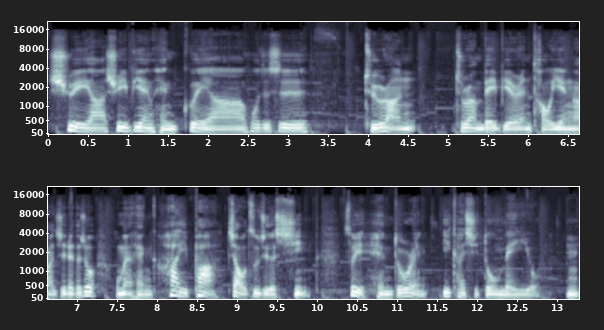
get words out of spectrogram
税啊，税变很贵啊，或者是突然突然被别人讨厌啊之类的，就我们很害怕叫自己的姓，所以很多人一开始都没有，嗯，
